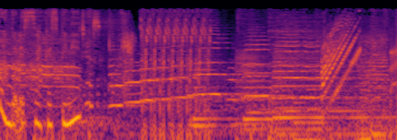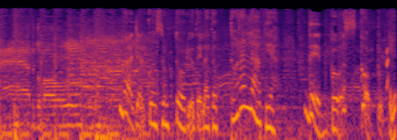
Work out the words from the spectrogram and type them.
cuando le saca espinillas. Vaya al consultorio de la doctora Labia de Voz Populi.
